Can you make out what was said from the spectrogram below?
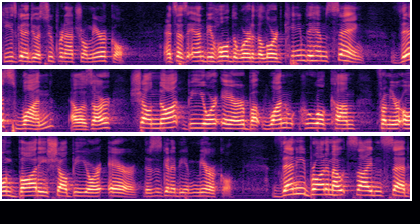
He's going to do a supernatural miracle. And it says, And behold, the word of the Lord came to him, saying, This one, Eliezer, shall not be your heir, but one who will come from your own body shall be your heir. This is going to be a miracle. Then he brought him outside and said,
